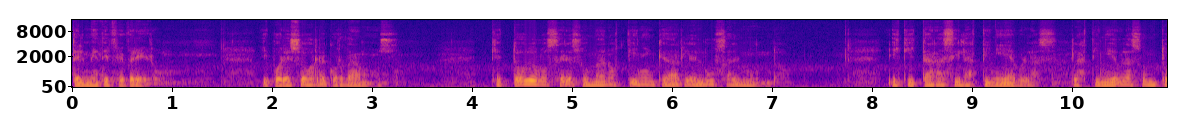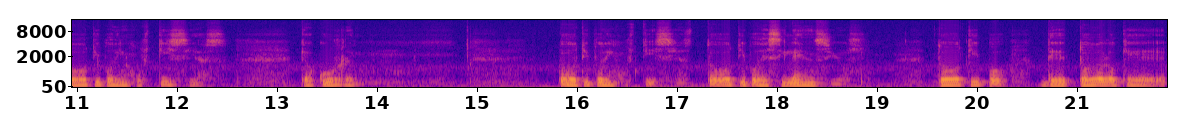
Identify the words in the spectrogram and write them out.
del mes de febrero. Y por eso recordamos que todos los seres humanos tienen que darle luz al mundo y quitar así las tinieblas. Las tinieblas son todo tipo de injusticias que ocurren, todo tipo de injusticias, todo tipo de silencios, todo tipo de todo lo que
